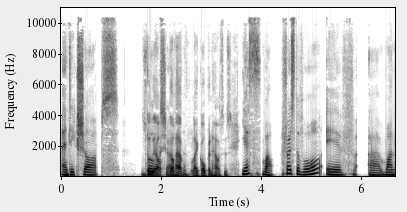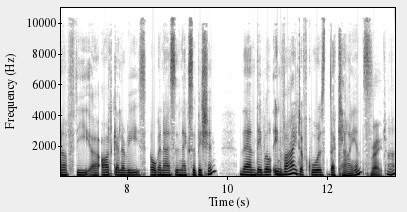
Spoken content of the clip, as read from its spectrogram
antique shops, So they'll bookshops. they'll have like open houses. Yes. Well, first of all, if uh, one of the uh, art galleries organizes an exhibition, then they will invite, of course, the clients. Right. uh,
